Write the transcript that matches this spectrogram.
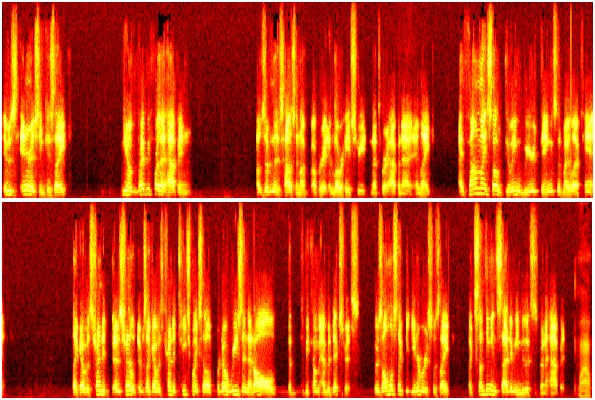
it was interesting because like you know right before that happened i was living in this house in up- upper in lower haight street and that's where it happened at and like i found myself doing weird things with my left hand like i was trying to i was trying to it was like i was trying to teach myself for no reason at all to, to become ambidextrous it was almost like the universe was like like something inside of me knew this was going to happen Wow.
